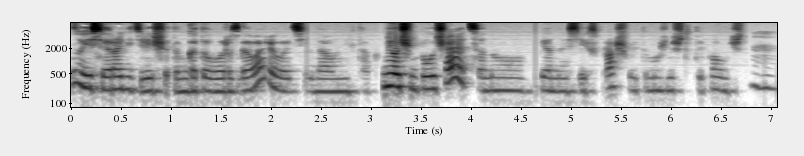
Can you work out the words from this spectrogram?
Ну, если родители еще там готовы разговаривать, когда у них так не очень получается, но постепенно, если их спрашивают, то, может быть, что-то и получится. Mm-hmm.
